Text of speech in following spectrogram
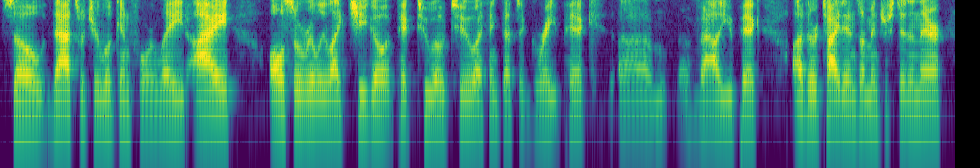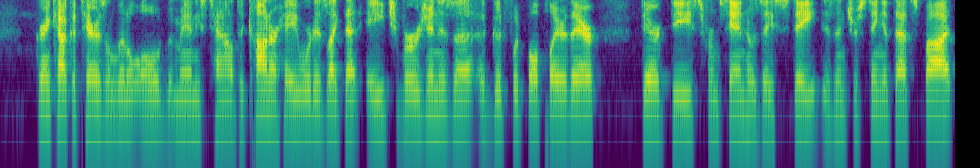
So that's what you're looking for late. I also really like Chigo at pick 202. I think that's a great pick, um, value pick. Other tight ends I'm interested in there. Grant Calcaterra is a little old, but man, he's talented. Connor Heyward is like that H version, is a, a good football player there. Derrick Deese from San Jose State is interesting at that spot.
